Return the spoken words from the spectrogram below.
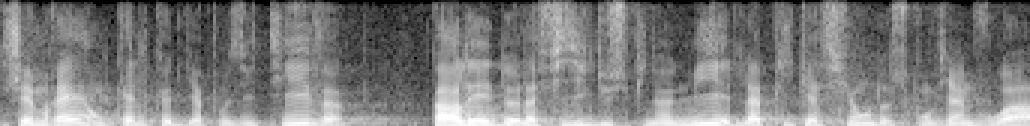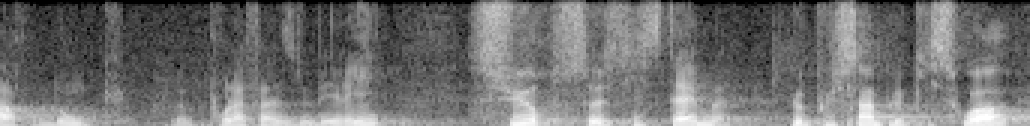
j'aimerais en quelques diapositives parler de la physique du spin ennemi et de l'application de ce qu'on vient de voir donc pour la phase de Berry sur ce système le plus simple qui soit,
